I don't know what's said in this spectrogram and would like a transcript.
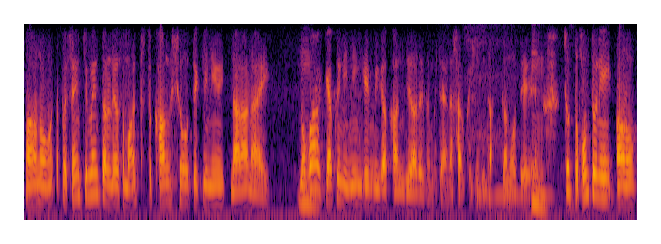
あのやっぱりセンチメンタルな要素もありつつ、感傷的にならないのが逆に人間味が感じられるみたいな作品だったので、うんちょっと本当にあの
